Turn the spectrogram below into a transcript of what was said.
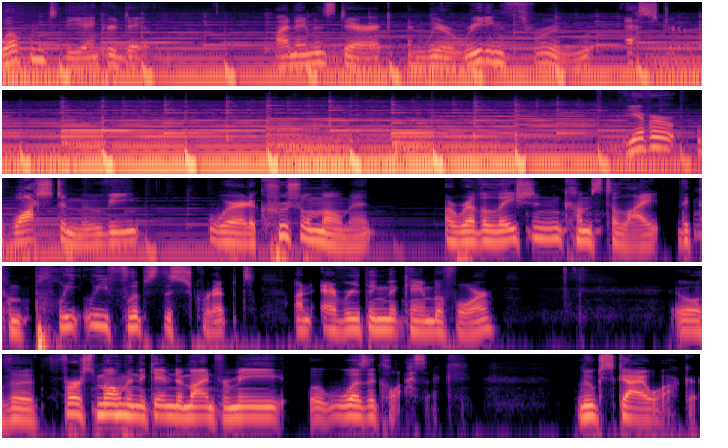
Welcome to the Anchored Daily. My name is Derek, and we are reading through Esther. Have you ever watched a movie where, at a crucial moment, a revelation comes to light that completely flips the script on everything that came before? Well, the first moment that came to mind for me was a classic. Luke Skywalker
